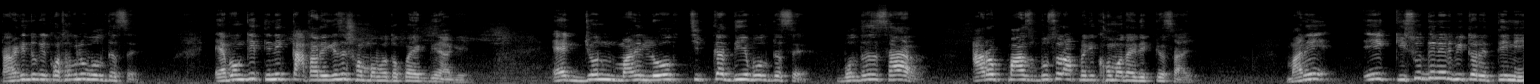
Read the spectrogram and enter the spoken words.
তারা কিন্তু এই কথাগুলো বলতেছে। এবং কি তিনি কাতারে গেছে সম্ভবত কয়েকদিন আগে। একজন মানে লোক চিৎকার দিয়ে বলতেছে বলতেছে, স্যার আরও পাঁচ বছর আপনাকে ক্ষমতায় দেখতে চাই। মানে এই কিছুদিনের ভিতরে তিনি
